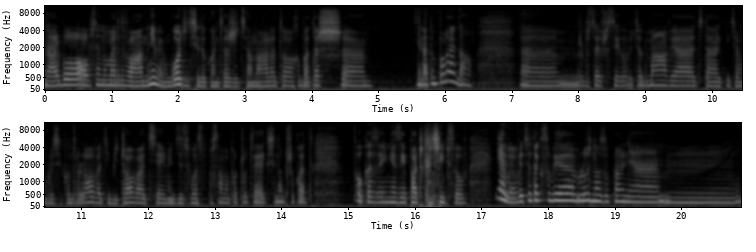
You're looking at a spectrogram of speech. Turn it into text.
No albo opcja numer dwa, no nie wiem, głodzić się do końca życia, no ale to chyba też e, nie na tym polega. E, żeby sobie wszystkiego wiecie, odmawiać, tak, i ciągle się kontrolować i biczować się i mieć złe samopoczucie, jak się na przykład okazyjnie zje paczkę chipsów. Nie wiem, wiecie, tak sobie luźno zupełnie mm,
